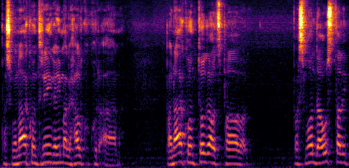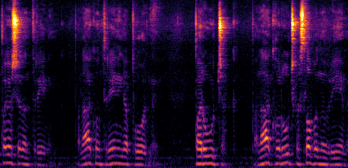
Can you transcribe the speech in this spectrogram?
Pa smo nakon treninga imali halku Kur'ana. Pa nakon toga odspavali. Pa smo onda ustali pa još jedan trening. Pa nakon treninga podne. Pa ručak. Pa nakon ručka slobodno vrijeme.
